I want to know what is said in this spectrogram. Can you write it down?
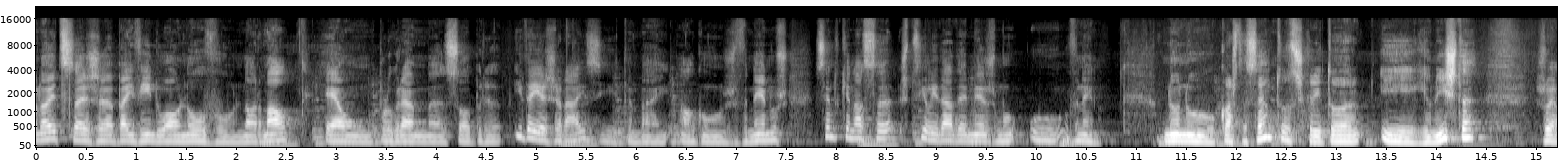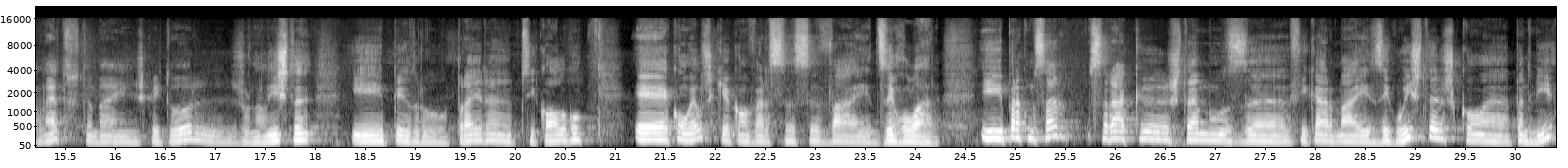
Boa noite, seja bem-vindo ao Novo Normal. É um programa sobre ideias gerais e também alguns venenos, sendo que a nossa especialidade é mesmo o veneno. Nuno Costa Santos, escritor e guionista. Joel Neto, também escritor, jornalista. E Pedro Pereira, psicólogo. É com eles que a conversa se vai desenrolar. E para começar, será que estamos a ficar mais egoístas com a pandemia?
